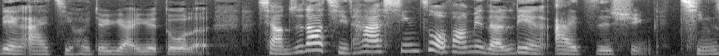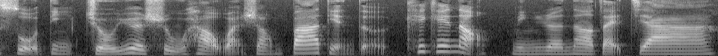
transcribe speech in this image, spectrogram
恋爱机会就越来越多了。想知道其他星座方面的恋爱资讯，请锁定九月十五号晚上八点的 KK 闹名人闹在家。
